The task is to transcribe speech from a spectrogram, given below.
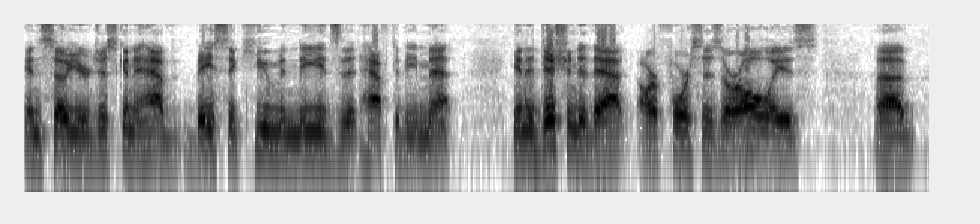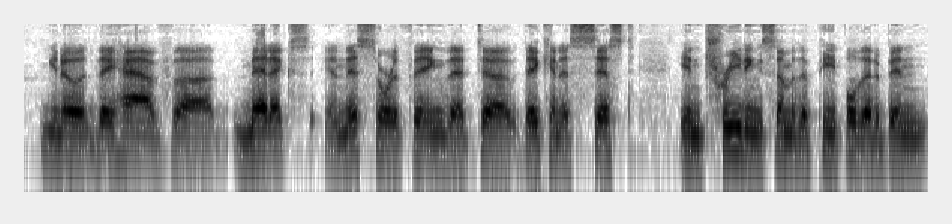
And so you're just going to have basic human needs that have to be met. In addition to that, our forces are always, uh, you know, they have uh, medics and this sort of thing that uh, they can assist in treating some of the people that have been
